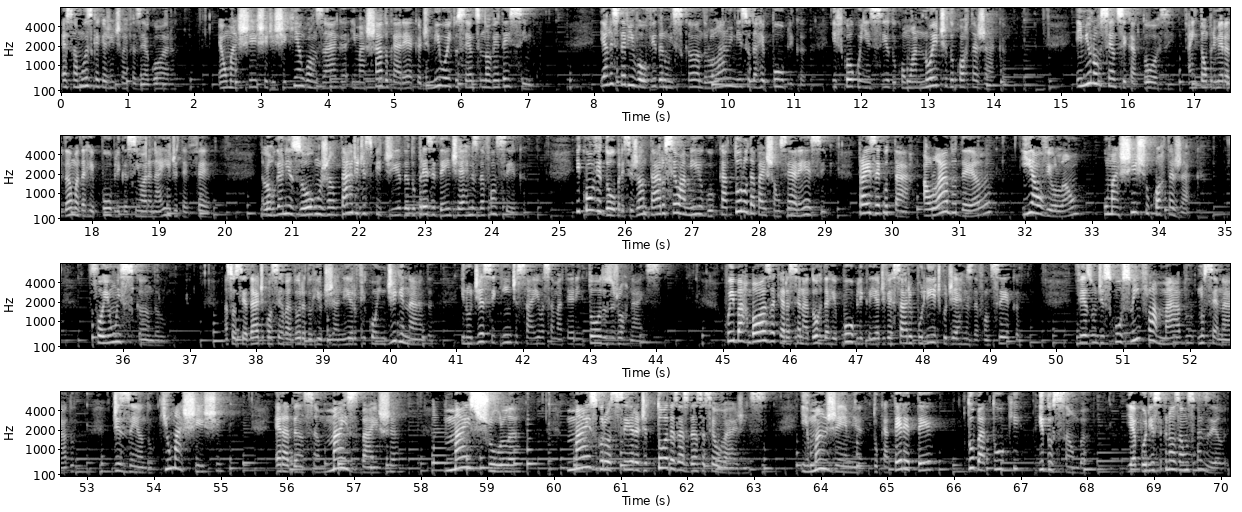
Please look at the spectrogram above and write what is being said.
Essa música que a gente vai fazer agora é um machixe de Chiquinha Gonzaga e Machado Careca de 1895. E ela esteve envolvida num escândalo lá no início da República e ficou conhecido como a Noite do Corta-Jaca. Em 1914, a então primeira-dama da República, senhora Nair de Tefé, ela organizou um jantar de despedida do presidente Hermes da Fonseca e convidou para esse jantar o seu amigo Catulo da Paixão Cearense para executar ao lado dela e ao violão o machicho corta-jaca. Foi um escândalo. A Sociedade Conservadora do Rio de Janeiro ficou indignada e no dia seguinte saiu essa matéria em todos os jornais. Rui Barbosa, que era senador da República e adversário político de Hermes da Fonseca, fez um discurso inflamado no Senado, dizendo que o machixe era a dança mais baixa, mais chula, mais grosseira de todas as danças selvagens, irmã gêmea do cateretê, do batuque e do samba. E é por isso que nós vamos fazê-la.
